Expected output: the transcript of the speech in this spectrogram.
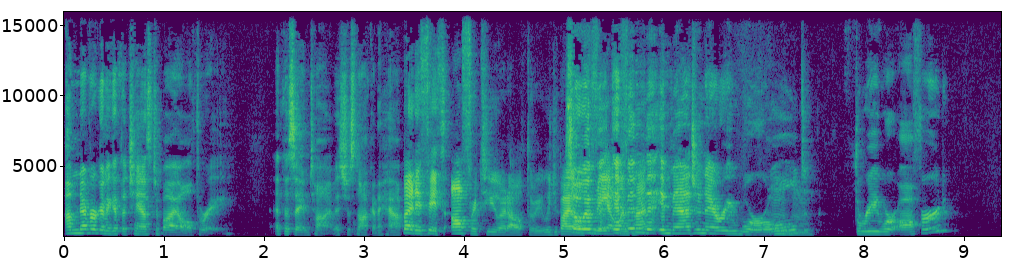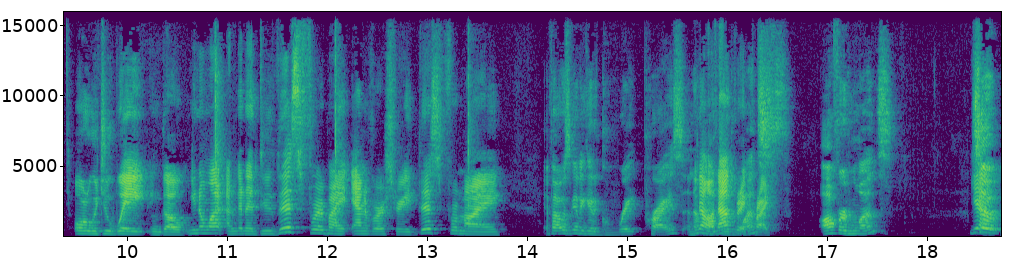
I'm never going to get the chance to buy all three at the same time. It's just not going to happen. But if it's offered to you at all three, would you buy so all if, three at if one in the imaginary world Mm-hmm. three were offered, or would you wait and go, you know what, I'm going to do this for my anniversary, this for my. if I was going to get a great price and No, not great once, price. offered once. Yeah. So-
